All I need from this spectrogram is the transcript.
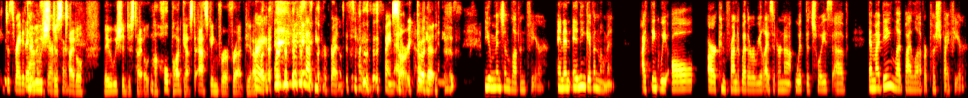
just write it down. Maybe we should just title. Maybe we should just title the whole podcast "Asking for a Friend." You know, Right. We're just asking for a friend. It's fine. It's fine. Sorry, go ahead. any of this. You mentioned love and fear. And in any given moment, I think we all are confronted, whether we realize it or not, with the choice of am I being led by love or pushed by fear?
